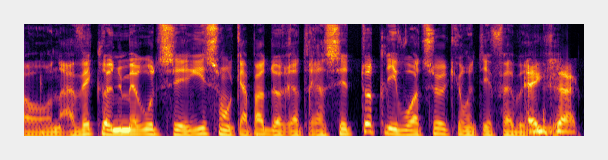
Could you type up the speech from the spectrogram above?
on- avec le numéro de série, ils sont capables de retracer toutes les voitures qui ont été fabriquées. Exact.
